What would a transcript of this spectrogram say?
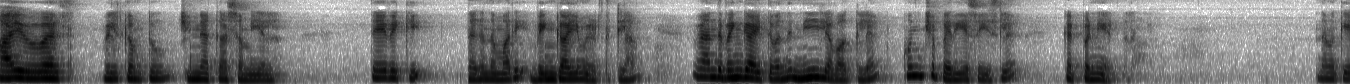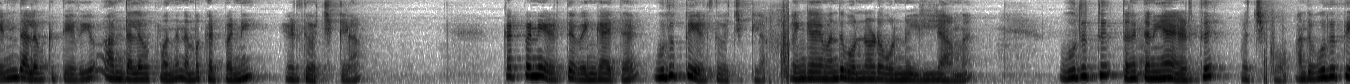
Hi viewers welcome to Chinnakka Samayal தேவைக்கு தகுந்த மாதிரி வெங்காயம் எடுத்துக்கலாம். அந்த வெங்காயத்தை வந்து நீல வாக்கில் கொஞ்சம் பெரிய சைஸில் கட் பண்ணி எடுத்துருங்க. நமக்கு எந்த அளவுக்கு தேவையோ அந்த அளவுக்கு வந்து நம்ம கட் பண்ணி எடுத்து வச்சுக்கலாம். கட் பண்ணி எடுத்த வெங்காயத்தை உதுத்து எடுத்து வச்சுக்கலாம். வெங்காயம் வந்து ஒன்றோட ஒன்று இல்லாமல் உதுத்து தனித்தனியாக எடுத்து வச்சுக்குவோம். அந்த உதுத்து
